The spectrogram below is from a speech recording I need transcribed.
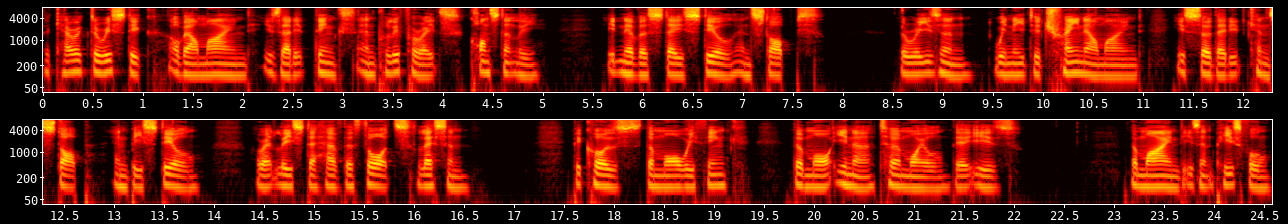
The characteristic of our mind is that it thinks and proliferates constantly. It never stays still and stops. The reason we need to train our mind is so that it can stop and be still, or at least to have the thoughts lessen. Because the more we think, the more inner turmoil there is. The mind isn't peaceful.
